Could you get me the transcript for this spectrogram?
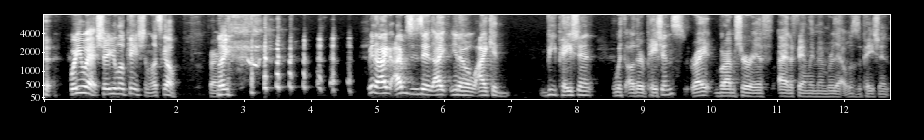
Where are you at? Share your location. Let's go. Right. Like, you know, I, I was just saying, I, you know, I could be patient with other patients, right? But I'm sure if I had a family member that was the patient,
